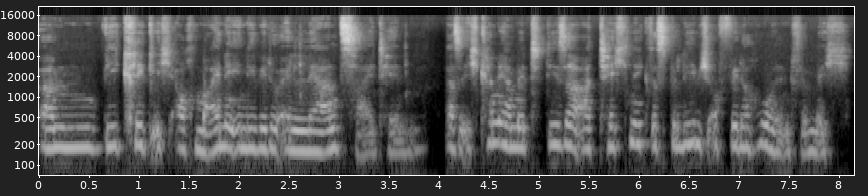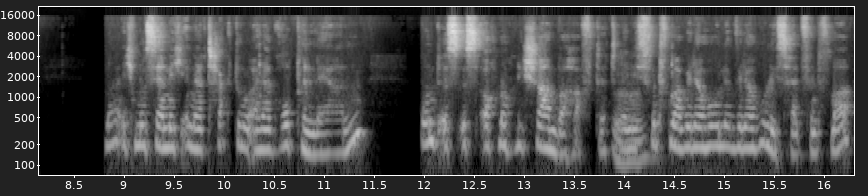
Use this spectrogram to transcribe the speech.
ähm, wie kriege ich auch meine individuelle Lernzeit hin. Also ich kann ja mit dieser Art Technik das beliebig oft wiederholen für mich. Ne, ich muss ja nicht in der Taktung einer Gruppe lernen und es ist auch noch nicht schambehaftet. Mhm. Wenn ich es fünfmal wiederhole, wiederhole ich es halt fünfmal.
